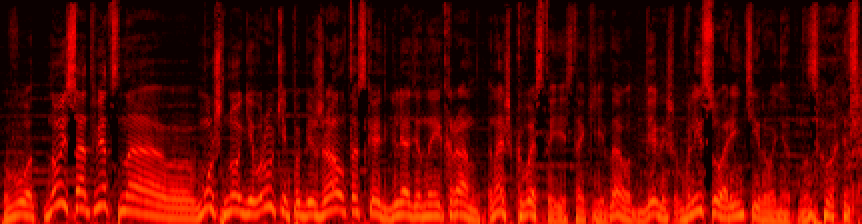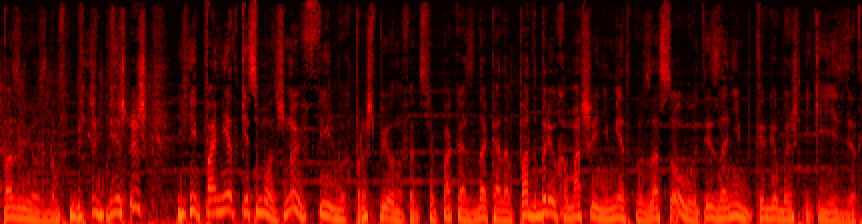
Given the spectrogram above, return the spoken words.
Вот. Ну и, соответственно, муж ноги в руки побежал, так сказать, глядя на экран. Знаешь, квесты есть такие, да? Вот бегаешь в лесу ориентирование это называется по звездам. Беж- Бежишь и по метке смотришь. Ну и в фильмах про шпионов это все показывают, да? Когда под брюхо машине метку засовывают, и за ним КГБшники ездят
